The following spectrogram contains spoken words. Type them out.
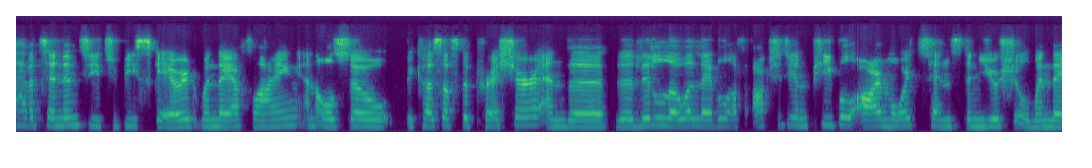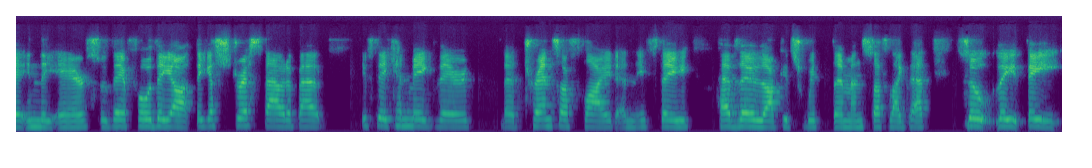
have a tendency to be scared when they are flying and also because of the pressure and the the little lower level of oxygen people are more tense than usual when they're in the air so therefore they are they are stressed out about if they can make their their transfer flight and if they have their luggage with them and stuff like that. So they they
